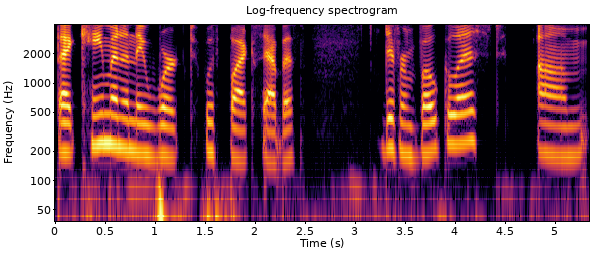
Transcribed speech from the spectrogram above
that came in and they worked with Black Sabbath. Different vocalist um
